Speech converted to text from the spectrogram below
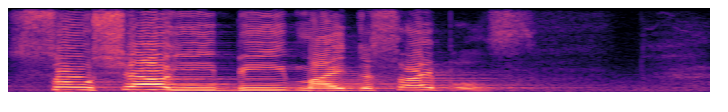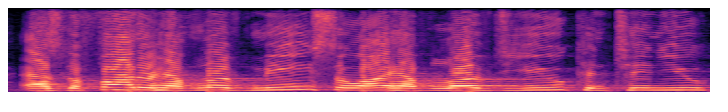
so shall ye be my disciples. As the Father hath loved me, so I have loved you. Continue,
